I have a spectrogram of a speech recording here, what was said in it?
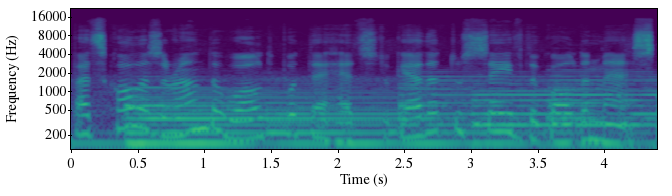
But scholars around the world put their heads together to save the golden mask.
